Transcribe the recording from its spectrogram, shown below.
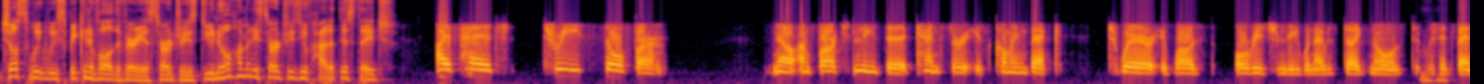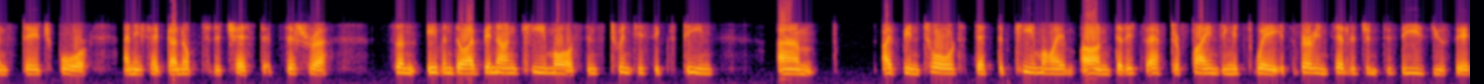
just we, we speaking of all the various surgeries, do you know how many surgeries you've had at this stage? I've had three so far. Now, unfortunately, the cancer is coming back to where it was originally when I was diagnosed mm-hmm. with advanced stage four and it had gone up to the chest, etc. So even though I've been on chemo since 2016, um, I've been told that the chemo I'm on, that it's after finding its way. It's a very intelligent disease, you say.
